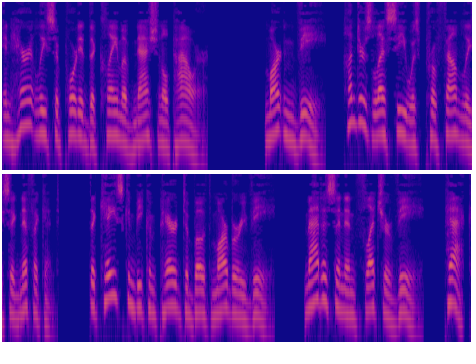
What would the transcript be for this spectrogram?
inherently supported the claim of national power. Martin v. Hunter's lessee was profoundly significant. The case can be compared to both Marbury v. Madison and Fletcher v. Peck.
